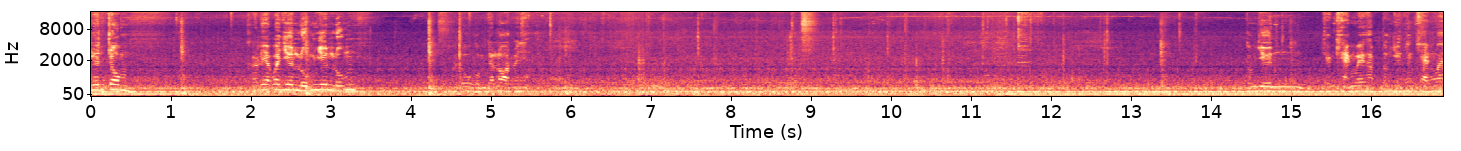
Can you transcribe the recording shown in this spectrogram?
ยืนจม เขาเรียกว่ายืนหลุมยืนหลุม มาดูผมจะรอดไหมเนี่ย ต้อง ยืนแข็งๆไว้ครับ ต้องยืนแข็งๆไว้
